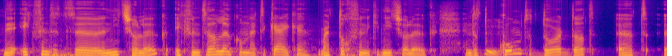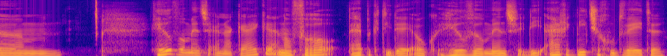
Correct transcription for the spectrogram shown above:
Nee, ik vind het eh, niet zo leuk. Ik vind het wel leuk om naar te kijken, maar toch vind ik het niet zo leuk. En dat Hmm. komt doordat het ehm, heel veel mensen er naar kijken. En dan vooral heb ik het idee ook heel veel mensen die eigenlijk niet zo goed weten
